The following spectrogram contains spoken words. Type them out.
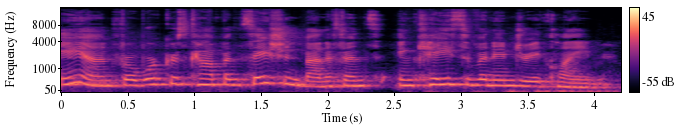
and for workers' compensation benefits in case of an injury claim.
